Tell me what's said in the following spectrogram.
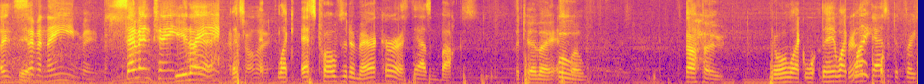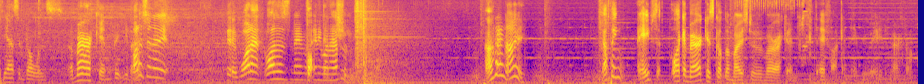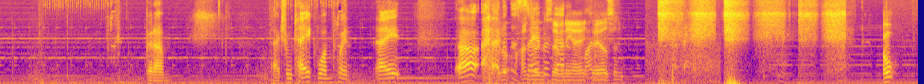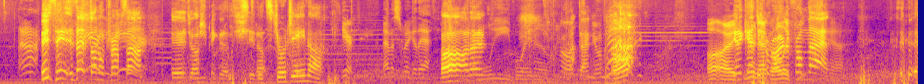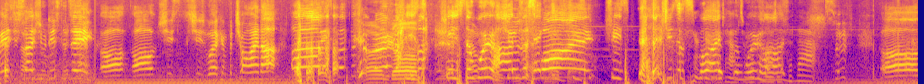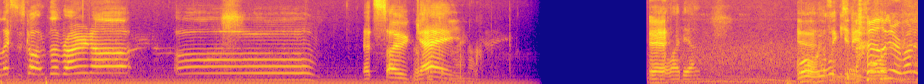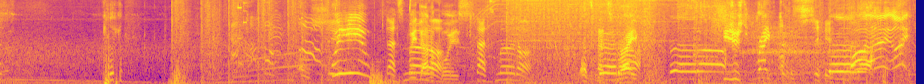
It's Yeah. 17, man. 17 You know, grand! That's much are like S12s in America are a thousand bucks. The turbo S12. No. They're all like they're like Really? one thousand to three thousand dollars American, but you know. Why doesn't it... Yeah, why don't, why doesn't anyone, Fuck anyone have them? I don't know. I think heaps like America's got the most of them. I reckon they're fucking everywhere in America. But um, actual take one point eight. Uh, I got the same amount 178,000. Oh. Who's this? Is that Donald Trump's son? Yeah, Josh picked that shit up. It's Georgina. Here, have a swig of that. Oh, I don't... Muy bueno. Oh, Daniel. Oh. Uh oh. You're You're gonna get an the corona from that. Yeah. Where's your social distancing? Oh, oh, she's she's working for China. Oh, he's got the Oh. God. She's the Wuhan. She was a spy. She's she's, she's a spy for Wuhan. Oh, Lester's got the Rona. Oh, that's so gay. Yeah, Lie down. yeah Whoa, I think you need Look at her running. Oh shit. That's We murder. done it, boys. That's murder. That's That's murder. rape. Murder. You just raped Oh us. shit. Oh, hey,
